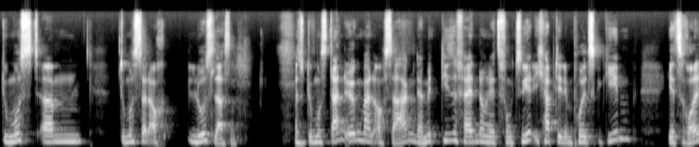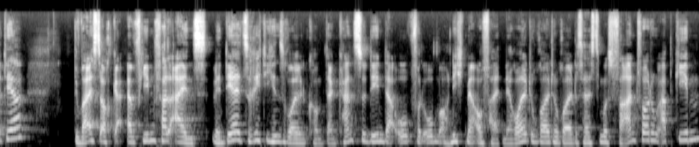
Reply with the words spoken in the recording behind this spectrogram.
du musst, ähm, du musst dann auch loslassen. Also du musst dann irgendwann auch sagen, damit diese Veränderung jetzt funktioniert, ich habe den Impuls gegeben, jetzt rollt der. Du weißt auch auf jeden Fall eins, wenn der jetzt richtig ins Rollen kommt, dann kannst du den da oben von oben auch nicht mehr aufhalten. Der rollt und rollt und rollt. Das heißt, du musst Verantwortung abgeben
